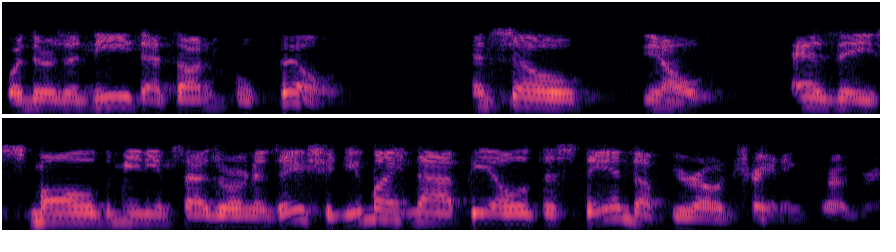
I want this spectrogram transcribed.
where there's a need that's unfulfilled. And so, you know, as a small to medium sized organization, you might not be able to stand up your own training program.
